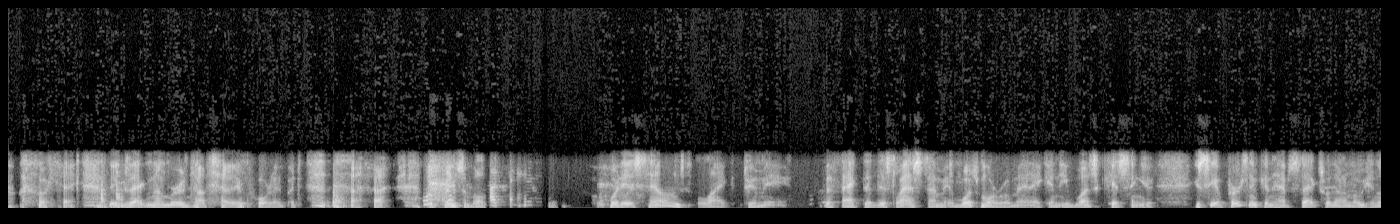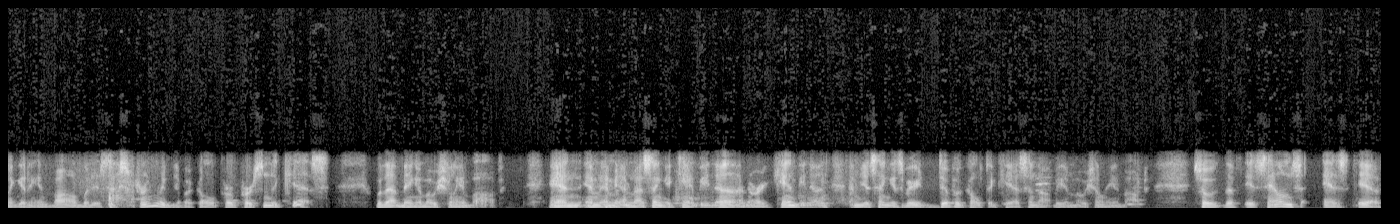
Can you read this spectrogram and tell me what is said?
okay. The exact number is not that important, but the principle. okay. What it sounds like to me, the fact that this last time it was more romantic and he was kissing you. You see, a person can have sex without emotionally getting involved, but it's extremely difficult for a person to kiss without being emotionally involved. And, and I mean, I'm not saying it can't be done or it can be done. I'm just saying it's very difficult to kiss and not be emotionally involved. So the, it sounds as if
